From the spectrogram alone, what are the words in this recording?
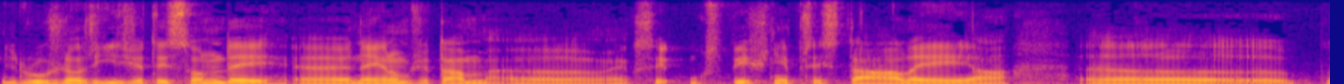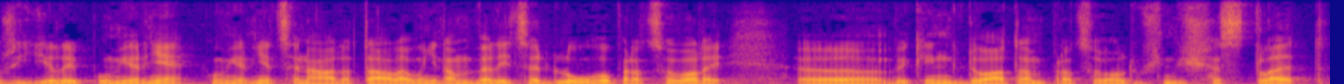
dlužno říct, že ty sondy eh, nejenom, že tam eh, jaksi úspěšně přistály a eh, pořídili poměrně, poměrně cená data, ale oni tam velice dlouho pracovali. Viking 2 tam pracoval tuším 6 let,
